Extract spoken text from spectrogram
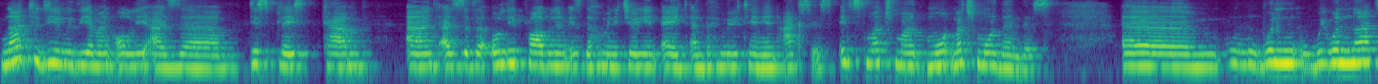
not to deal with Yemen only as a displaced camp and as if the only problem is the humanitarian aid and the humanitarian access. It's much more, more much more than this. Um, when we will not,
